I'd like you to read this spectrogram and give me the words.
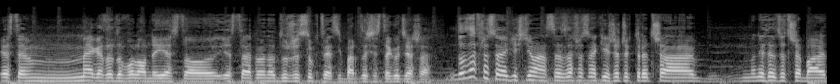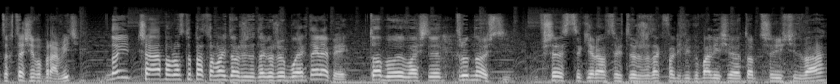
Jestem mega zadowolony, jest to, jest to na pewno duży sukces i bardzo się z tego cieszę. No zawsze są jakieś niuanse, zawsze są jakieś rzeczy, które trzeba, no nie tyle co trzeba, ale co chce się poprawić. No i trzeba po prostu pracować, dążyć do tego, żeby było jak najlepiej. To były właśnie trudności. Wszyscy kierowcy, którzy zakwalifikowali się do top 32, yy,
